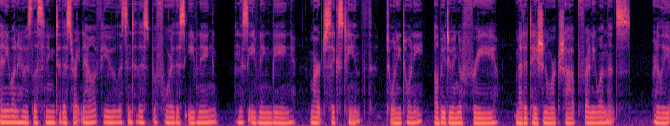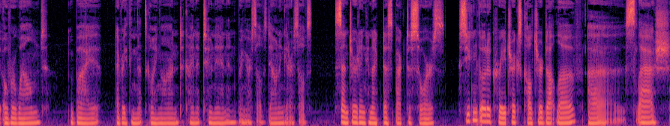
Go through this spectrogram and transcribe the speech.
anyone who is listening to this right now, if you listen to this before this evening, and this evening being March 16th, 2020, I'll be doing a free meditation workshop for anyone that's really overwhelmed by everything that's going on to kind of tune in and bring ourselves down and get ourselves centered and connect us back to source. So you can go to creatrixculture.love uh, slash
